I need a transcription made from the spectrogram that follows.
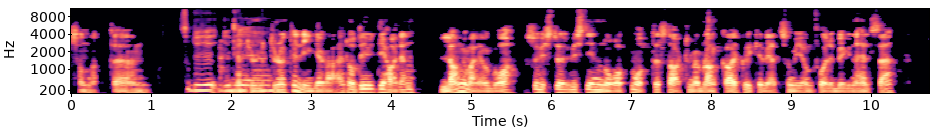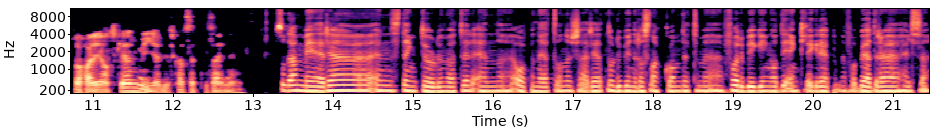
sånn at eh, du, du, Jeg tror, tror, nok det ligger der. Og de, de, har en lang vei å gå. Så hvis, du, hvis, de nå på en måte starter med blanke ark og ikke vet så mye om forebyggende helse, så har de ganske mye de skal sette seg inn i. Så det er mer en stengt dør du møter enn åpenhet og nysgjerrighet når du begynner å snakke om dette med forebygging og de enkle grepene for bedre helse?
